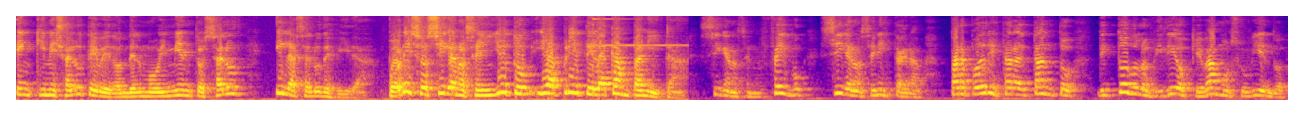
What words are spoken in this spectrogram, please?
En Kinesalud TV, donde el movimiento es salud y la salud es vida. Por eso síganos en YouTube y apriete la campanita. Síganos en Facebook, síganos en Instagram, para poder estar al tanto de todos los videos que vamos subiendo,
